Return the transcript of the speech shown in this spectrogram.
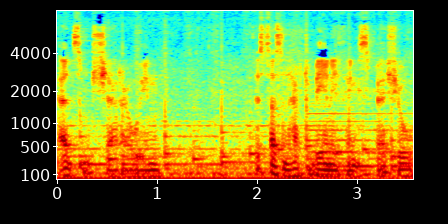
add some shadow in. This doesn't have to be anything special.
